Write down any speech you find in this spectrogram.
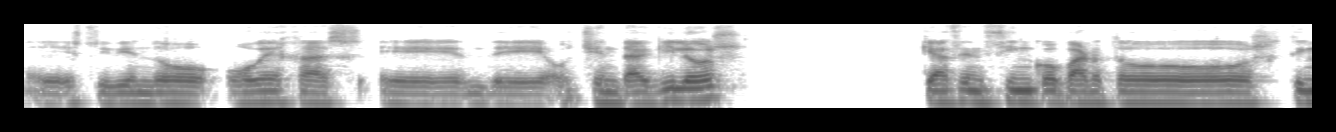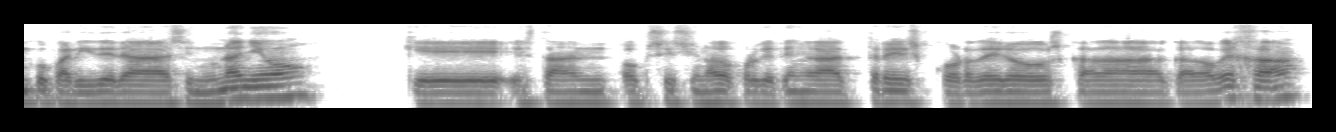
eh, estoy viendo ovejas eh, de 80 kilos que hacen cinco partos, cinco parideras en un año, que están obsesionados porque tenga tres corderos cada, cada oveja.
